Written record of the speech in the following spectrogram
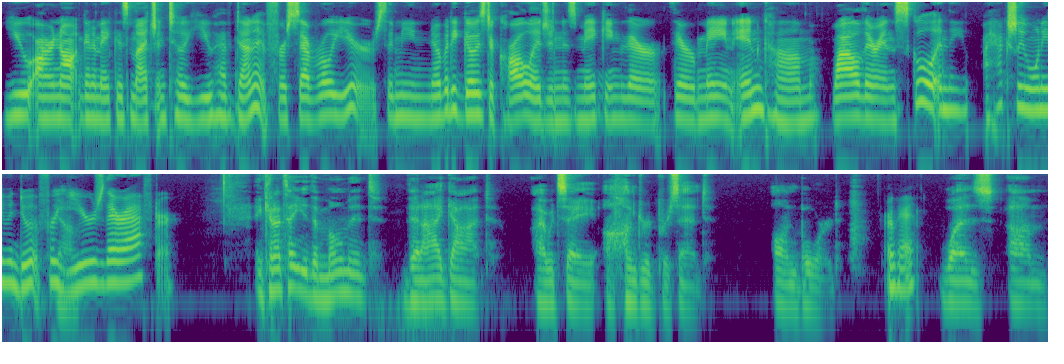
You are not going to make as much until you have done it for several years. I mean, nobody goes to college and is making their their main income while they're in school and they actually won't even do it for Yeah. years thereafter. And can I tell you the moment that I got, I would say, 100% on board Okay. was um,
